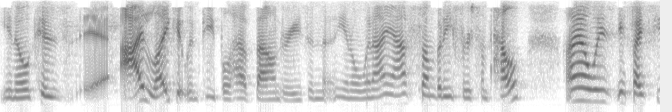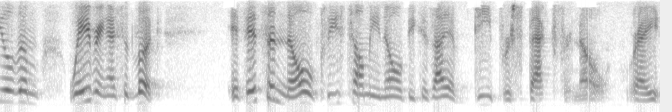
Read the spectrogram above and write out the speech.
you know, because I like it when people have boundaries. And, you know, when I ask somebody for some help, I always, if I feel them wavering, I said, look, if it's a no, please tell me no because I have deep respect for no, right?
